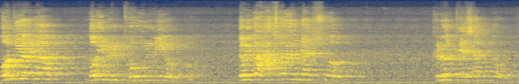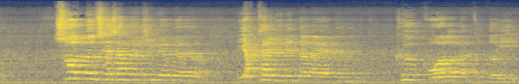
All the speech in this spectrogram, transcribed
어디 하나 너희를 도울 리 없고, 너희가 하소연할 수 없고, 그런 대상도 없고, 수 없는 세상적 힘에 의하여 약탈 유린당해야 되는 그 고아와 같은 너희,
